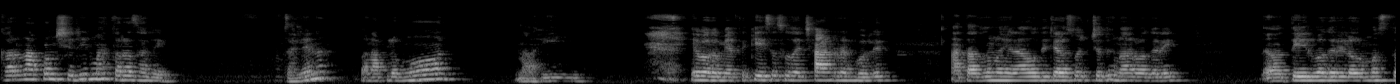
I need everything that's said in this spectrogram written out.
कारण आपण शरीर म्हातारा झाले झाले ना? पण आपलं मन नाही. हे बघा मी आता केस सुद्धा छान रंगवलेत. आता अजून ह्याला उद्याच्या स्वच्छ धुणार वगैरे. तेल वगैरे लावून मस्त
